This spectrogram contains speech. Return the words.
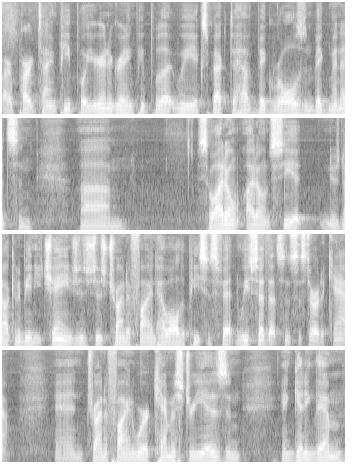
are part-time people. You're integrating people that we expect to have big roles and big minutes, and um, so I don't I don't see it. There's not going to be any change. It's just trying to find how all the pieces fit, and we've said that since the start of camp, and trying to find where chemistry is and and getting them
